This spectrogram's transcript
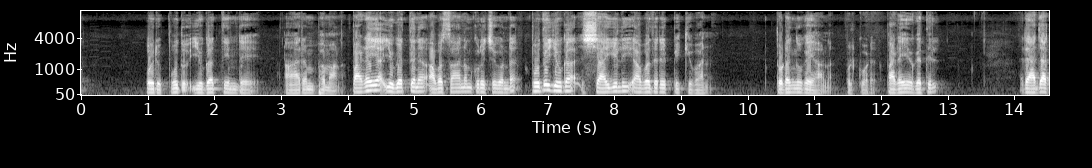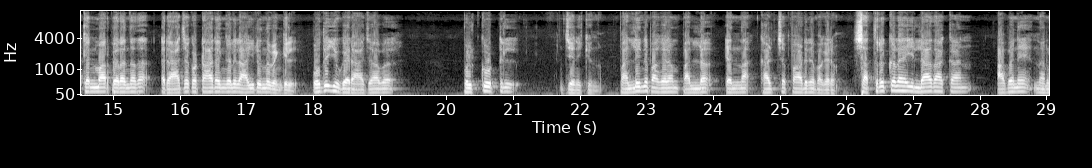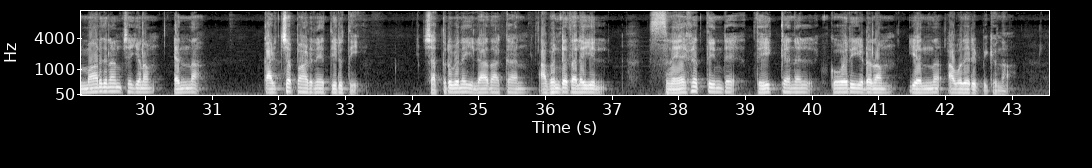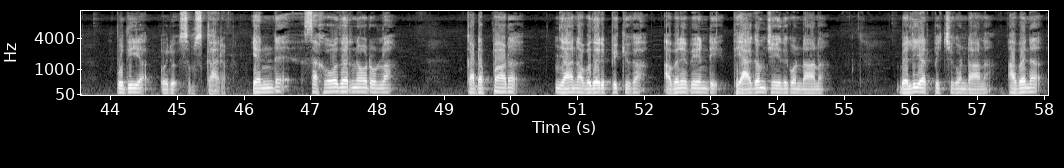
ഒരു പുതു യുഗത്തിന്റെ ആരംഭമാണ്. പഴയ യുഗത്തിന് അവസാനം കുറിച്ചുകൊണ്ട് പുതുയുഗ ശൈലി അവതരിപ്പിക്കുവാൻ തുടങ്ങുകയാണ് പുൽക്കൂട്. പഴയ യുഗത്തിൽ രാജാക്കന്മാർ പിറന്നത് രാജകൊട്ടാരങ്ങളിലായിരുന്നുവെങ്കിൽ പുതുയുഗ രാജാവ് പുൽക്കൂട്ടിൽ ജനിക്കുന്നു. പല്ലിന് പകരം പല്ല് എന്ന കാഴ്ചപ്പാടിന് പകരം ശത്രുക്കളെ ഇല്ലാതാക്കാൻ അവനെ നിർമ്മാർജനം ചെയ്യണം എന്ന കാഴ്ചപ്പാടിനെ തിരുത്തി. ശത്രുവിനെ ഇല്ലാതാക്കാൻ അവന്റെ തലയിൽ സ്നേഹത്തിന്റെ തീക്കനൽ കോരിയിടണം എന്ന് അവതരിപ്പിക്കുന്ന പുതിയ ഒരു സംസ്കാരം. എന്റെ സഹോദരനോടുള്ള കടപ്പാട് ഞാൻ അവതരിപ്പിക്കുക അവന് വേണ്ടി ത്യാഗം ചെയ്തുകൊണ്ടാണ് ബലിയർപ്പിച്ചുകൊണ്ടാണ് അവന്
